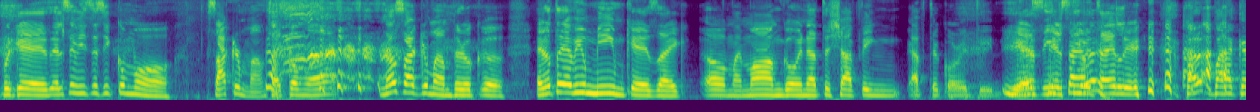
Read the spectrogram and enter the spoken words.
Porque él se viste así como soccer mom. O sea, como. no soccer mom, pero que, el otro día vi un meme que es like, oh, my mom going out to shopping after quarantine. Y yes, y es Steven Tyler. para, para, que,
